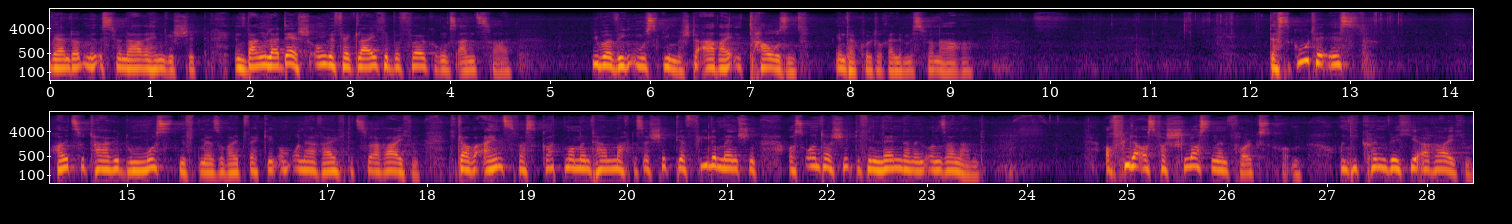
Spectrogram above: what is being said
werden dort Missionare hingeschickt. In Bangladesch ungefähr gleiche Bevölkerungsanzahl, überwiegend muslimisch. Da arbeiten 1000 interkulturelle Missionare. Das Gute ist, heutzutage, du musst nicht mehr so weit weggehen, um Unerreichte zu erreichen. Ich glaube, eins, was Gott momentan macht, ist, er schickt dir viele Menschen aus unterschiedlichen Ländern in unser Land. Auch viele aus verschlossenen Volksgruppen. Und die können wir hier erreichen.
